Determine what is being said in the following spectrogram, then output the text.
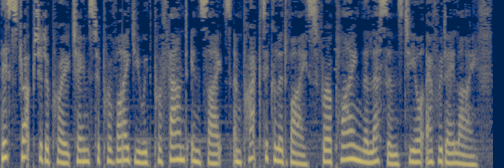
This structured approach aims to provide you with profound insights and practical advice for applying the lessons to your everyday life.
